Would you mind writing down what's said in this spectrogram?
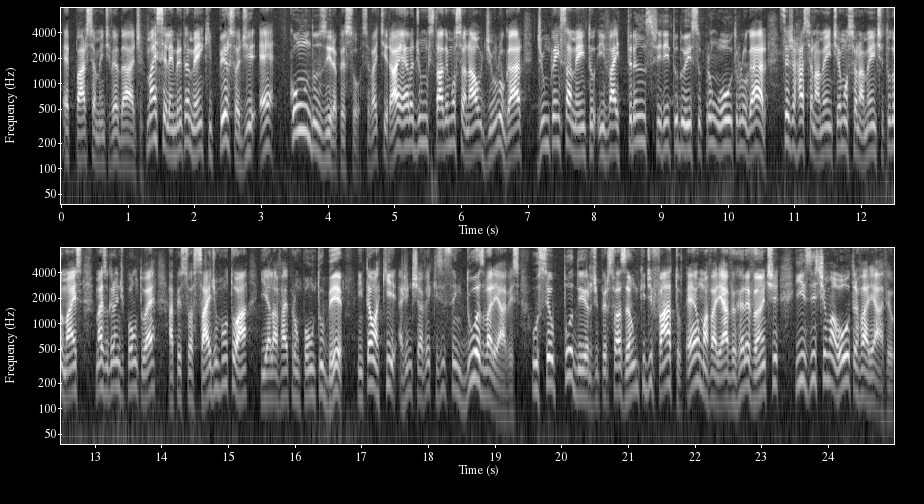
é parcialmente verdade. Mas se lembre também que persuadir é conduzir a pessoa. Você vai tirar ela de um estado emocional, de um lugar, de um pensamento e vai transferir tudo isso para um outro lugar, seja racionalmente, emocionalmente, tudo mais. Mas o grande ponto é a pessoa sai de um ponto A e ela vai para um ponto B. Então aqui a gente já vê que existem duas variáveis: o seu poder de persuasão, que de fato é uma variável relevante, e existe uma outra variável:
